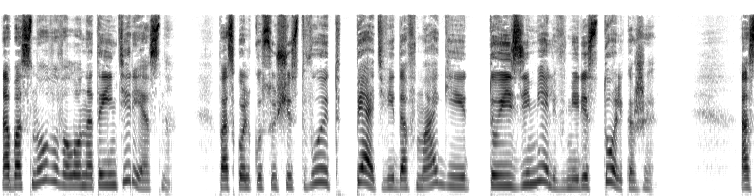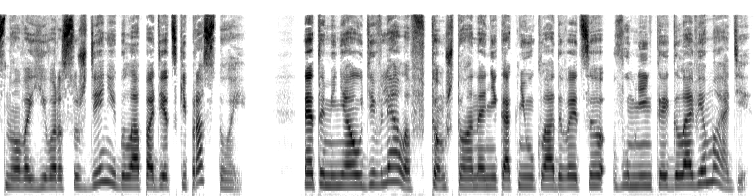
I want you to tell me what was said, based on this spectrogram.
Обосновывал он это интересно. Поскольку существует пять видов магии, то и земель в мире столько же. Основа его рассуждений была по-детски простой. Это меня удивляло в том, что она никак не укладывается в умненькой голове Мади.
